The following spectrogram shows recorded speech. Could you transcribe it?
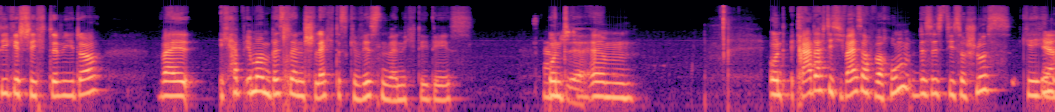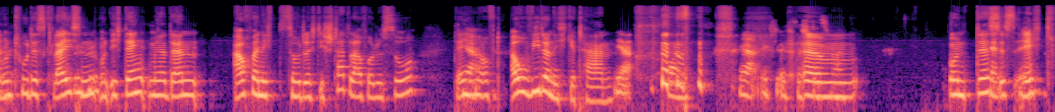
Die Geschichte wieder, weil ich habe immer ein bisschen ein schlechtes Gewissen, wenn ich die lese. Ja, und ähm, und gerade dachte ich, ich weiß auch warum, das ist dieser Schluss, geh hin ja. und tu desgleichen. Mhm. Und ich denke mir dann, auch wenn ich so durch die Stadt laufe oder so, denke ja. ich mir oft, au, wieder nicht getan. Ja, voll. Ja, ich, ich verstehe ähm, Und das ja, ist echt,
